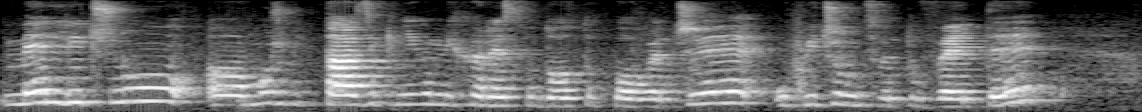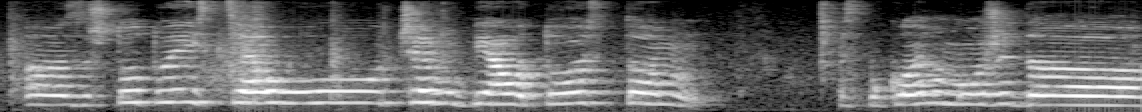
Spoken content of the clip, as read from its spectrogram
Мен лично, а, може би тази книга ми харесва доста повече. Обичам цветовете, а, защото е изцяло черно-бяла, т.е. спокойно може да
